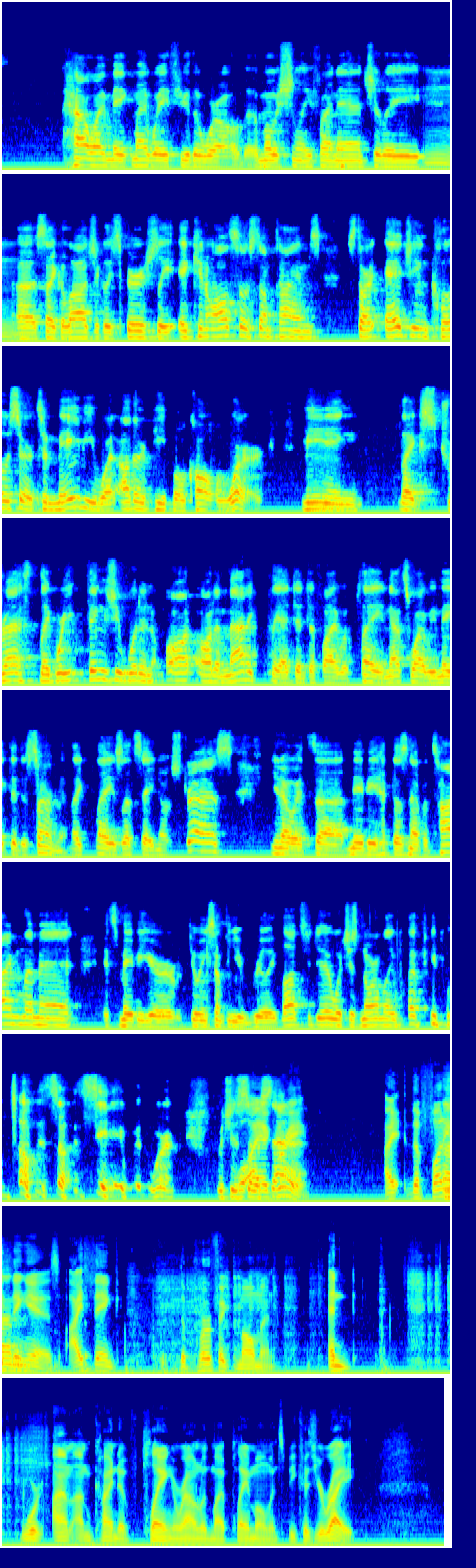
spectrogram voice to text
how I make my way through the world emotionally, financially, Mm. uh, psychologically, spiritually, it can also sometimes start edging closer to maybe what other people call work, meaning like stress, like where things you wouldn't au- automatically identify with play, and that's why we make the discernment. Like play is, let's say no stress. You know, it's uh, maybe it doesn't have a time limit. It's maybe you're doing something you really love to do, which is normally what people don't associate with work, which is well, so I agree. sad. I the funny Um, thing is, I think the perfect moment, and we're, I'm I'm kind of playing around with my play moments because you're right.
